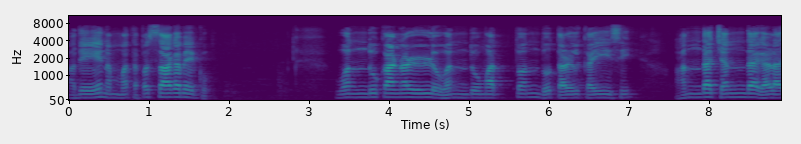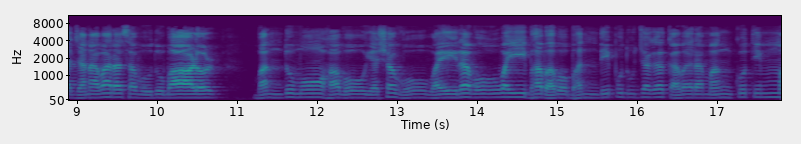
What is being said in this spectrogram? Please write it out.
ಅದೇ ನಮ್ಮ ತಪಸ್ಸಾಗಬೇಕು. ಒಂದು ಕಣಳ್ಳು, ಒಂದು ಮತ್ತೊಂದು ತಳ್ಕೈಸಿ, ಅಂದ ಚಂದಗಳ ಜನವರಸವುದು ಬಾಳೋಳ್. ಬಂದು ಮೋಹವೋ ಯಶವೋ ವೈರವೋ ವೈಭವವೋ ಬಂದಿಪುದು ಜಗ ಕವರ ಮಂಕುತಿಮ್ಮ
